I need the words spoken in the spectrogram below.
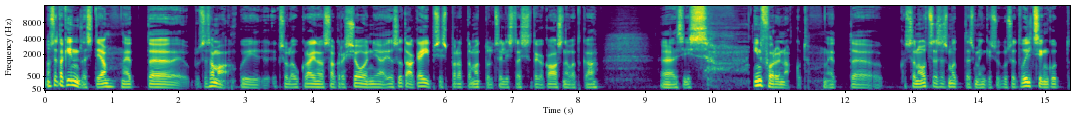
Noh, seda kindlasti jah, et äh, seesama, kui eks ole, Ukrainas agressioon ja, ja sõda käib, siis paratamatult selliste asjadega kaasnevad ka äh, siis inforünnakud, et äh, kas sõna otseses mõttes mingisugused võltsingud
